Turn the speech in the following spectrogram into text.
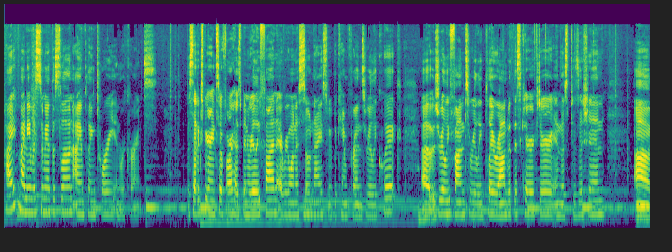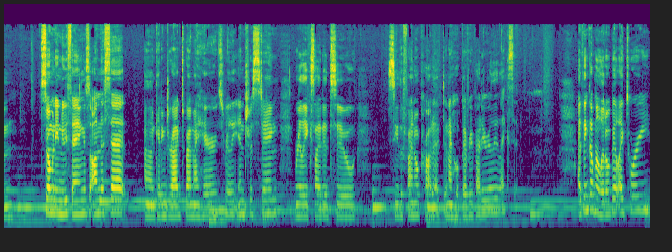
Hi, my name is Samantha Slone. I am playing Tori in Recurrence. The set experience so far has been really fun. Everyone is so nice. We became friends really quick. Uh, it was really fun to really play around with this character in this position. Um, so many new things on the set. Uh, getting dragged by my hair is really interesting. I'm really excited to see the final product, and I hope everybody really likes it. I think I'm a little bit like Tori.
